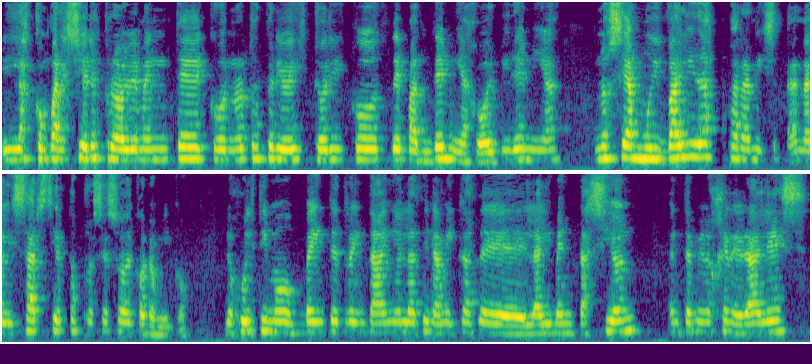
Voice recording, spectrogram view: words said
las comparaciones probablemente con otros periodos históricos de pandemias o epidemias no sean muy válidas para analizar ciertos procesos económicos los últimos 20, 30 años las dinámicas de la alimentación en términos generales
